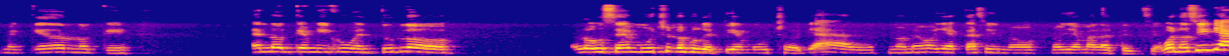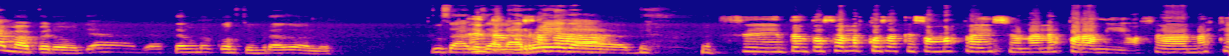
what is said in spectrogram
me quedo en lo que en lo que mi juventud lo, lo usé mucho y lo jugueteé mucho. Ya, lo nuevo ya casi no, no llama la atención. Bueno, sí llama, pero ya, ya está uno acostumbrado a lo, tú sabes, a la rueda. Sí, intento hacer las cosas que son más tradicionales para mí. O sea, no es que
